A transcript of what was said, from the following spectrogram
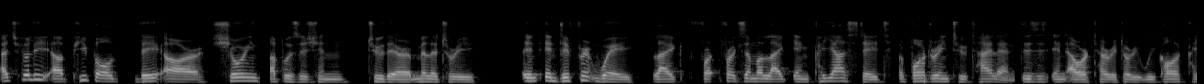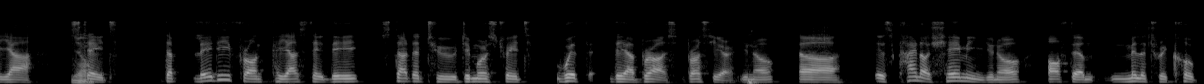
Actually, uh, people they are showing opposition to their military in, in different way. Like for, for example, like in Kaya State, bordering to Thailand. This is in our territory. We call it Kaya Yeah. State. The lady from Kaya State they started to demonstrate with their bras, brassiere. You know, uh, it's kind of shaming. You know, of the military coup.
